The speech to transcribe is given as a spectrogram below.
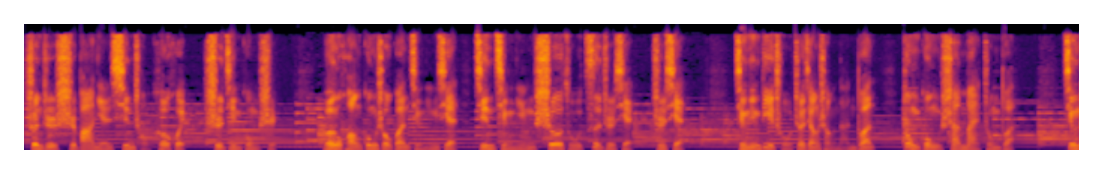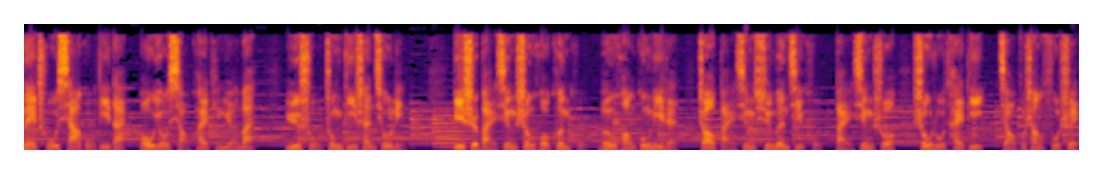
顺治十八年辛丑科会，仕进贡士。文皇公授官景宁县（今景宁畲族自治县）知县。景宁地处浙江省南端，洞宫山脉中段，境内除峡谷地带，偶有小块平原外，余属中低山丘陵。彼时百姓生活困苦，文皇宫历任。召百姓询问疾苦，百姓说收入太低，缴不上赋税。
